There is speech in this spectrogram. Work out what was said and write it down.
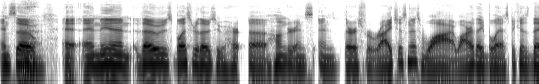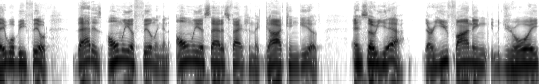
And so a- and then those blessed are those who hu- uh, hunger and and thirst for righteousness. Why? Why are they blessed? Because they will be filled. that is only a feeling and only a satisfaction that God can give. And so, yeah, are you finding joy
